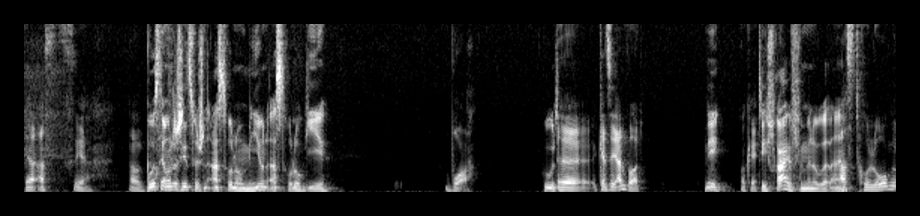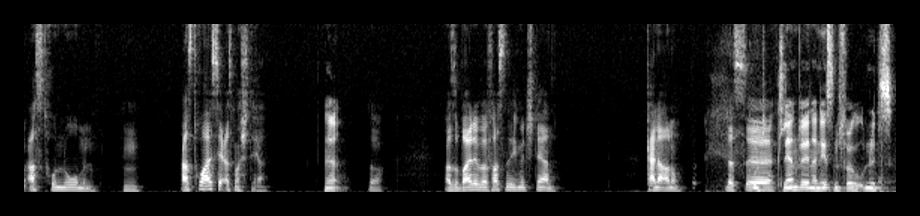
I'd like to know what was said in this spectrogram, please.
Ja, Ast, ja. Oh Wo ist der Unterschied zwischen Astronomie und Astrologie? Boah. Gut. Äh, kennst du die Antwort? Nee. Okay. Die Frage für mir nur gerade ein. Astrologen, Astronomen. Hm. Astro heißt ja erstmal Stern. Ja. So. Also beide befassen sich mit Sternen. Keine Ahnung. Das, Gut, äh, klären wir in der nächsten Folge unnütz.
